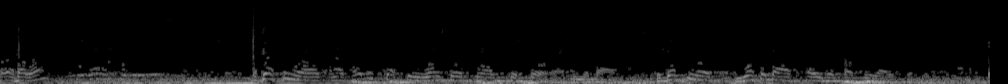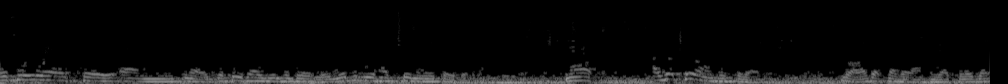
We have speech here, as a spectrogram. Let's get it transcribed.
Oh, what? Question was, and I've heard this question once or twice before in the past, the question was, what about overpopulation? If we were to, um, you know, defeat aging completely, wouldn't we have too many people? Now, I've got two answers to that. Well, I've got several answers actually, but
